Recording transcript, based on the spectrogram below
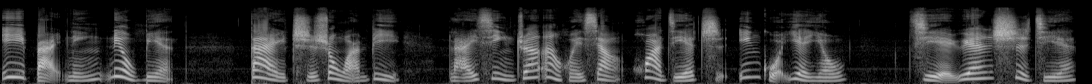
一百零六遍。待持诵完毕，来信专案回向，化解此因果业由，解冤释结。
